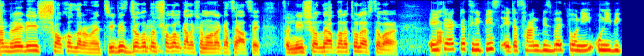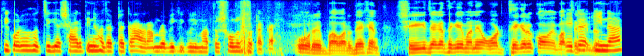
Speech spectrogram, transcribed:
আনরেডি সকল ধরনের। থ্রি পিস জগতের সকল কালেকশন ওনার কাছে আছে। তো নিঃসন্দেহে আপনারা চলে আসতে পারেন। এইটা একটা থ্রি পিস এটা সানবিস বাই তনি উনি বিক্রি করে হচ্ছে গিয়ে সাড়ে তিন হাজার টাকা আর আমরা বিক্রি করি মাত্র ষোলোশো টাকায়। ওরে বাবার দেখেন সেই জায়গা থেকে মানে অর্ধেকেরও কমে পাচ্ছেন এটা ইনার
